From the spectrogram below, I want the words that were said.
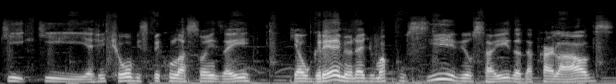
que, que a gente ouve especulações aí, que é o Grêmio, né? De uma possível saída da Carla Alves.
